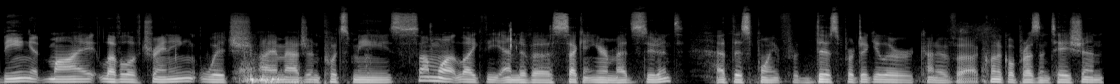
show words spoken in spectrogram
being at my level of training, which I imagine puts me somewhat like the end of a second year med student at this point for this particular kind of uh, clinical presentation,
